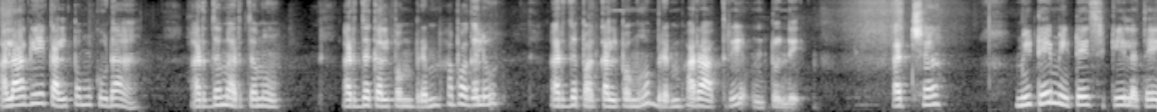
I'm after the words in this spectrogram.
అలాగే కల్పం కూడా అర్ధం అర్థము అర్ధకల్పం బ్రహ్మ పగలు అర్ధ కల్పము బ్రహ్మరాత్రి ఉంటుంది. अच्छा मीठे मीठे सिकीलते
